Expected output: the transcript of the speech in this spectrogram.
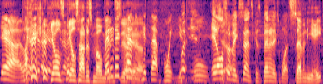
Yeah, like Gil's Gil's had his moments. Benedict yeah, hasn't yeah. hit that point yet. But it, Well, it also yeah. makes sense because Benedict's what seventy eight.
